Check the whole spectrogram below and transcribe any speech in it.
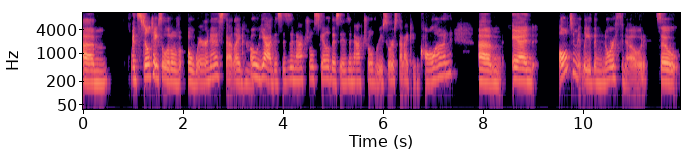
Um, it still takes a little awareness that like, Mhm. oh yeah, this is a natural skill. This is a natural resource that I can call on. Um, and ultimately the north node so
